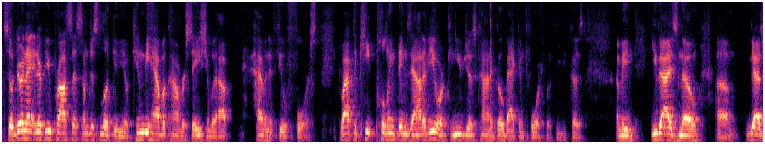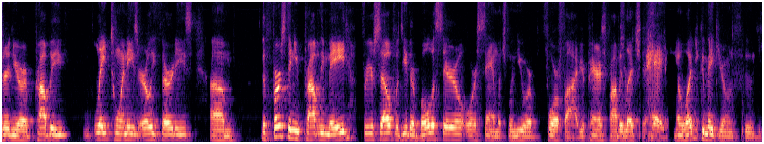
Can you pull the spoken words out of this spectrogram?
so during that interview process, I'm just looking, you know, can we have a conversation without having it feel forced? Do I have to keep pulling things out of you, or can you just kind of go back and forth with me? Because, I mean, you guys know, um, you guys are in your probably late 20s, early 30s. Um, the first thing you probably made for yourself was either a bowl of cereal or a sandwich when you were four or five. Your parents probably let you, hey, you know what? You can make your own food. You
